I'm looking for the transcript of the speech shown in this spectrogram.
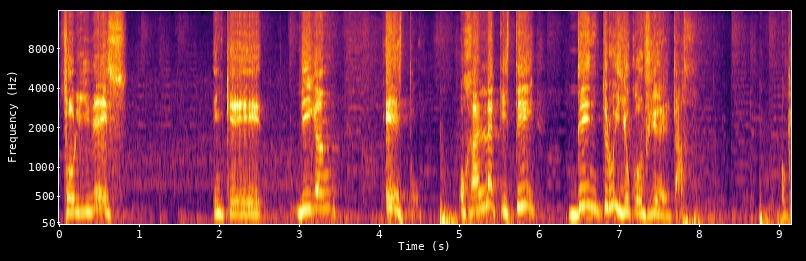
solidez en que digan esto. Ojalá que esté dentro y yo confío en el TAS. ¿Ok?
